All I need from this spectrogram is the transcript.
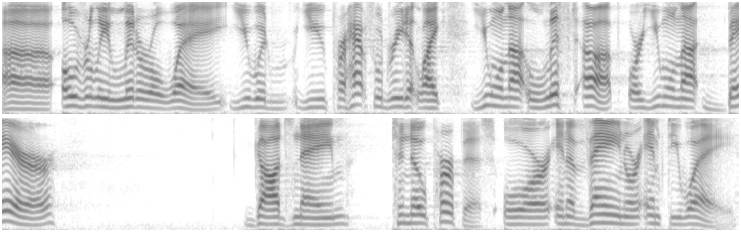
uh, overly literal way, you would you perhaps would read it like you will not lift up or you will not bear God's name to no purpose or in a vain or empty way.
